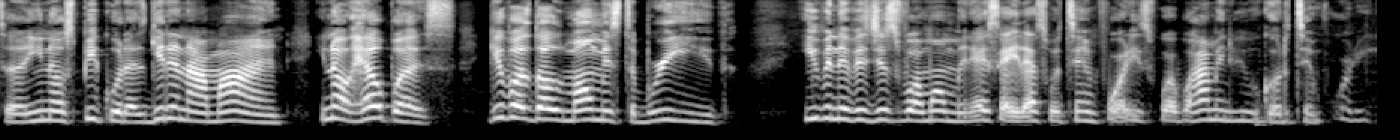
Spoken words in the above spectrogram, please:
to you know speak with us, get in our mind, you know, help us, give us those moments to breathe, even if it's just for a moment. They say that's what 1040 is for, but how many people go to 1040?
